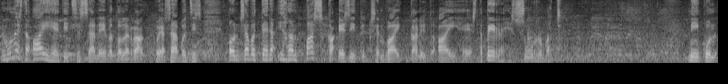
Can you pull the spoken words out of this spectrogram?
No mun mielestä aiheet itsessään eivät ole rankkoja. Sä voit, siis, on, sä voit tehdä ihan paska-esityksen vaikka nyt aiheesta, perhesurmat. Niin kun,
